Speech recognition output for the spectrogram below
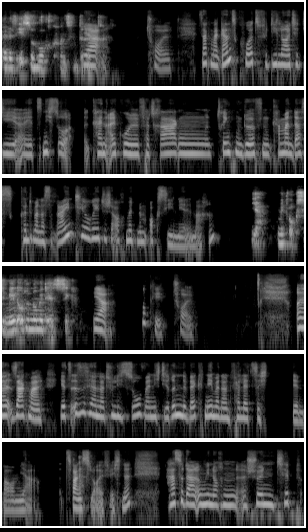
weil das ist so hoch konzentriert. Ja, Toll. Sag mal ganz kurz für die Leute, die äh, jetzt nicht so äh, keinen Alkohol vertragen, trinken dürfen, kann man das, könnte man das rein theoretisch auch mit einem Oxymehl machen? Ja, mit Oxymehl oder nur mit Essig. Ja, okay, toll. Äh, sag mal, jetzt ist es ja natürlich so, wenn ich die Rinde wegnehme, dann verletze ich den Baum ja zwangsläufig. Ne? Hast du da irgendwie noch einen äh, schönen Tipp,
